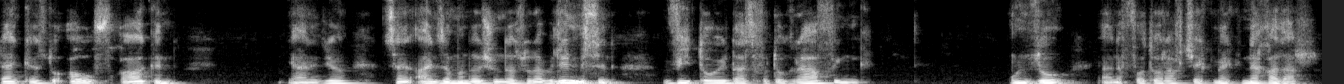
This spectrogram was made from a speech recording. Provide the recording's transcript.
dann kannst du auch fragen. Yani diyor sen aynı zamanda şunu da sorabilir misin? Wie teuer das Fotografing? Und so yani fotoğraf çekmek ne kadar?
